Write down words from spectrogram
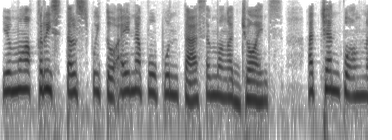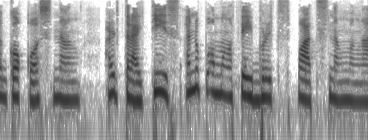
yung mga crystals po ito ay napupunta sa mga joints. At yan po ang nagkokos ng arthritis. Ano po ang mga favorite spots ng mga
